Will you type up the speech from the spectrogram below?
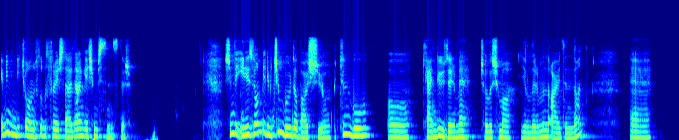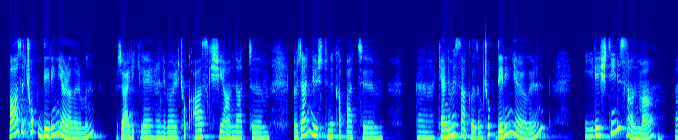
Eminim birçoğunuz da bu süreçlerden geçmişsinizdir. Şimdi illüzyon benim için burada başlıyor. Bütün bu o, kendi üzerime çalışma yıllarımın ardından e, bazı çok derin yaralarımın özellikle hani böyle çok az kişiye anlattığım, özenle üstünü kapattığım, e, kendime sakladığım çok derin yaraların iyileştiğini sanma e,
